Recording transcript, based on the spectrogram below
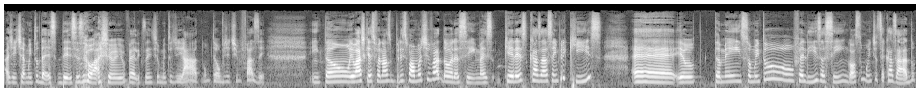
a gente é muito desse, desses, eu acho, eu e o Félix, a gente é muito de, ah, vamos ter um objetivo e fazer. Então, eu acho que esse foi o nosso principal motivador, assim, mas querer casar eu sempre quis. É, eu também sou muito feliz, assim, gosto muito de ser casado,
